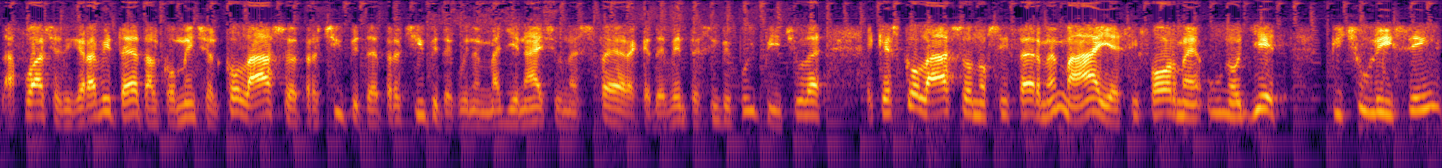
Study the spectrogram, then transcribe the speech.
la forza di gravità, tal comincia il collasso e precipita e precipita, quindi immaginarsi una sfera che diventa sempre più piccola e che scolasso non si ferma mai e si forma un oggetto picciolissimo,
